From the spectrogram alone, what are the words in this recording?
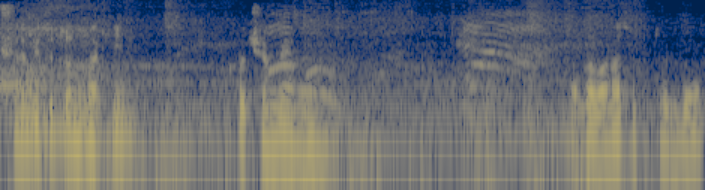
Şunu bir tutun bakayım. Koçum benim. O da bana tutturdu.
